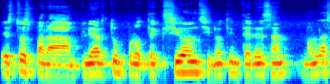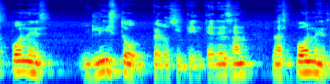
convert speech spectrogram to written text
esto es para ampliar tu protección. Si no te interesan, no las pones y listo. Pero si te interesan, las pones.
